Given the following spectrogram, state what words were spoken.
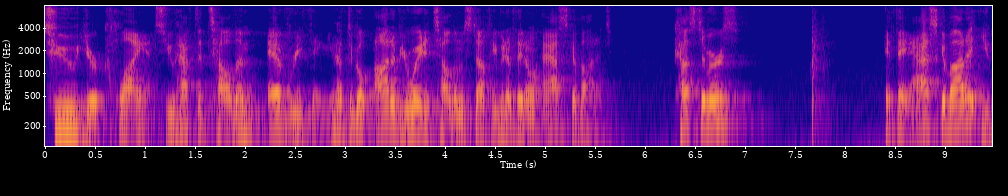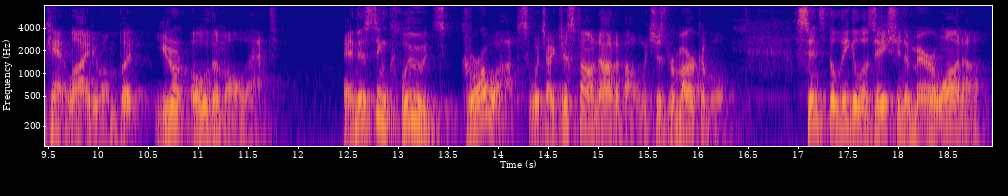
to your clients. You have to tell them everything. You have to go out of your way to tell them stuff, even if they don't ask about it. Customers, if they ask about it, you can't lie to them, but you don't owe them all that. And this includes grow ops, which I just found out about, which is remarkable. Since the legalization of marijuana,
